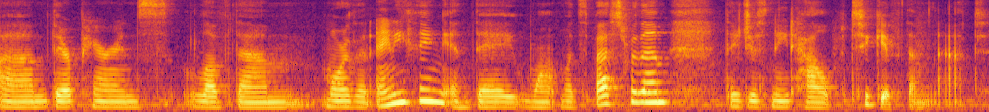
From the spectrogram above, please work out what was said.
Um, their parents love them more than anything and they want what's best for them. They just need help to give them that.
